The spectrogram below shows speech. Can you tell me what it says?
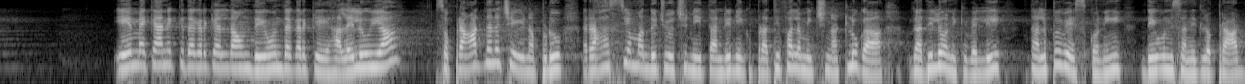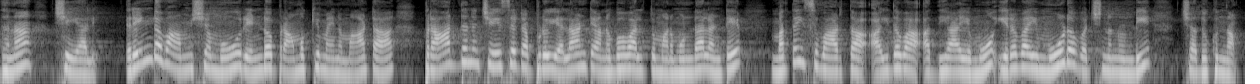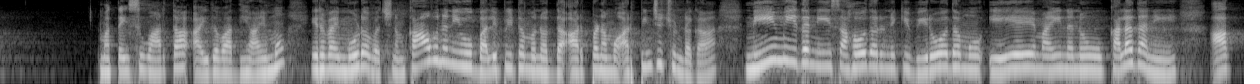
ఏ మెకానిక్ దగ్గరికి వెళ్దాం? దేవుని దగ్గరికి. హలెలుయా సో ప్రార్థన చేయనప్పుడు రహస్యం మందు చూచి నీ తండ్రి నీకు ప్రతిఫలం ఇచ్చినట్లుగా గదిలోనికి వెళ్ళి తలుపు వేసుకొని దేవుని సన్నిధిలో ప్రార్థన చేయాలి. రెండవ అంశము రెండో ప్రాముఖ్యమైన మాట ప్రార్థన చేసేటప్పుడు ఎలాంటి అనుభవాలతో మనం ఉండాలంటే మతైసు వార్త ఐదవ అధ్యాయము ఇరవై మూడవ వచనం నుండి చదువుకుందాం. మతైసు వార్త ఐదవ అధ్యాయము ఇరవై మూడవ వచనం. కావున నీవు బలిపీఠమునొద్ద అర్పణము అర్పించుచుండగా నీ మీద నీ సహోదరునికి విరోధము ఏమైనను కలదని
